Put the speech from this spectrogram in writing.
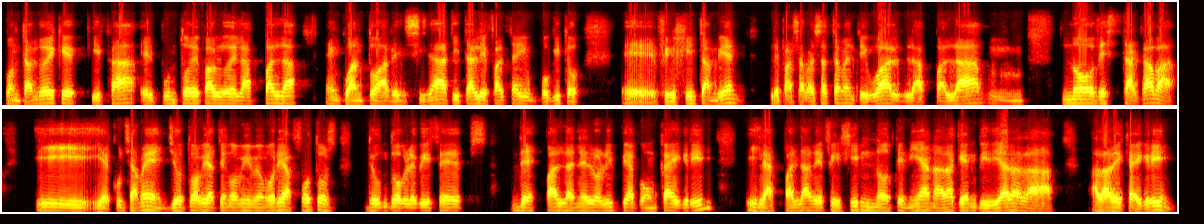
contando de que quizá el punto de Pablo de la espalda en cuanto a densidad y tal le falta ahí un poquito. Eh, también le pasaba exactamente igual, la espalda mm, no destacaba. Y, escúchame, yo todavía tengo en mi memoria fotos de un doble bíceps de espalda en el Olimpia con Kai Green y la espalda de Phil no tenía nada que envidiar a la, a la de Kai Green,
